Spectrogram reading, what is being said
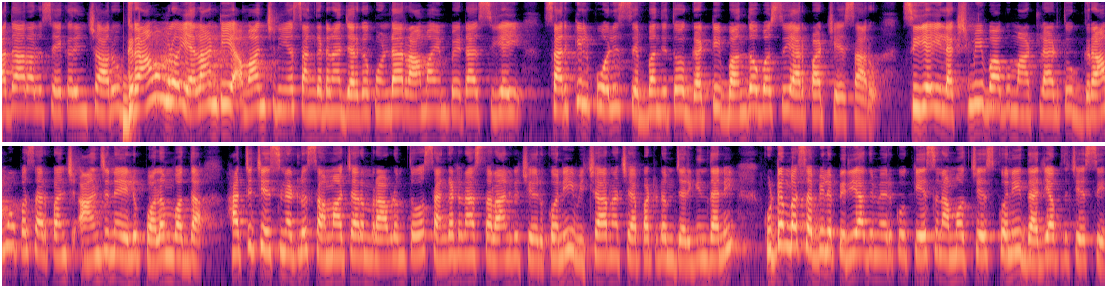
ఆధారాలు సేకరించారు. గ్రామంలో ఎలాంటి అవాంఛనీయ సంఘటన జరగకుండా రామాయంపేట సిఐ సర్కిల్ పోలీస్ సిబ్బందితో గట్టి బందోబస్తు ఏర్పాటు చేశారు. సిఐ లక్ష్మీబాబు మాట్లాడుతూ గ్రామ ఉప సర్పంచ్ ఆంజనేయులు పొలం వద్ద హత్య చేసినట్లు సమాచారం రావడంతో సంఘటనా స్థలానికి చేరుకొని విచారణ చేపట్టడం జరిగిందని కుటుంబ సభ్యుల ఫిర్యాదు మేరకు కేసు నమోదు చేసుకొని దర్యాప్తు చేసి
